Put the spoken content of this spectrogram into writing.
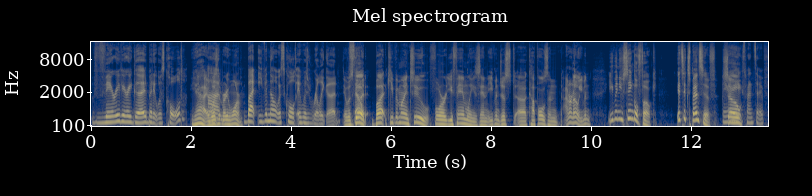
Very, very good, but it was cold. yeah, it wasn't um, very warm. But even though it was cold, it was really good. It was So, good, but keep in mind too, for you families and even just uh, couples, and I don't know, even even you single folk, it's expensive. Very so expensive.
